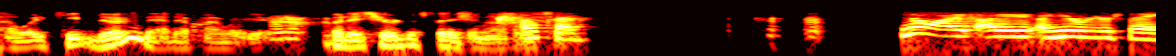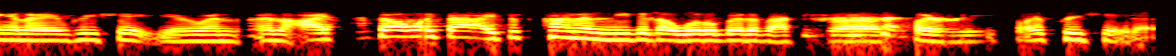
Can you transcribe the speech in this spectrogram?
I would keep doing that if I were you. But it's your decision. Okay. No, I, I I hear what you're saying, and I appreciate you. And and I felt like that. I just kind of needed a little bit of extra clarity, so I appreciate it.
